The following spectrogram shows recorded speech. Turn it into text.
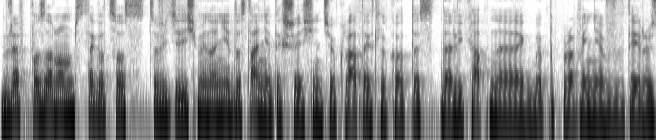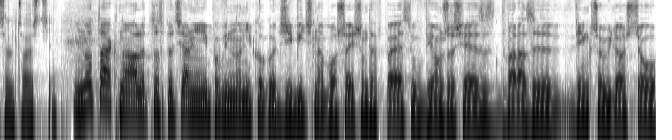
wbrew pozorom z tego, co, co widzieliśmy, no nie dostanie tych 60 klatek, tylko to jest delikatne jakby poprawienie w tej rozdzielczości. No tak, no ale to specjalnie nie powinno nikogo dziwić, no bo 60 FPS-ów wiąże się z dwa razy większą ilością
